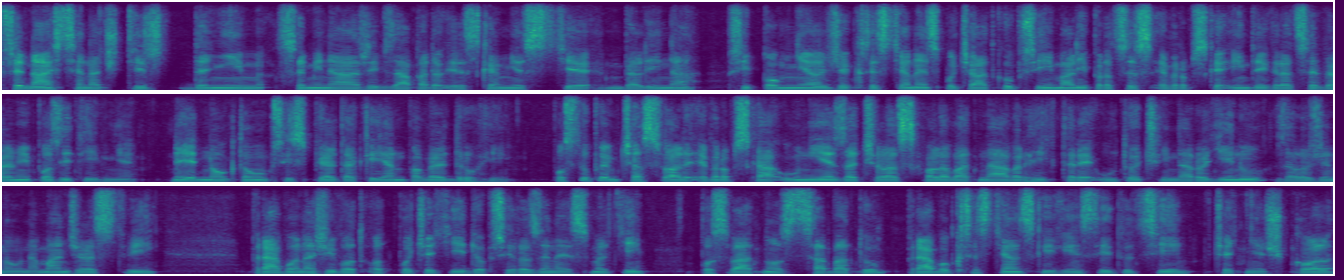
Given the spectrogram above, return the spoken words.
přednášce na čtyřdenním semináři v západoirském městě Belina připomněl, že křesťané zpočátku přijímali proces evropské integrace velmi pozitivně. Nejednou k tomu přispěl také Jan Pavel II. Postupem času ale Evropská unie začala schvalovat návrhy, které útočí na rodinu, založenou na manželství, právo na život od početí do přirozené smrti, posvátnost sabatu, právo křesťanských institucí, včetně škol,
